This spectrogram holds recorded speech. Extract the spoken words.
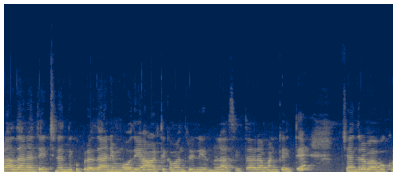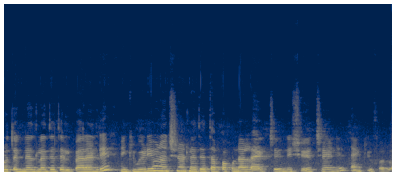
ప్రాధాన్యత ఇచ్చినందుకు ప్రధాని మోదీ ఆర్థిక మంత్రి నిర్మలా సీతారామన్కి అయితే చంద్రబాబు కృతజ్ఞతలు అయితే తెలిపారండి. మీకు వీడియో నచ్చినట్లయితే తప్పకుండా లైక్ చేయండి షేర్ చేయండి. థ్యాంక్ యూ ఫర్ వాచింగ్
